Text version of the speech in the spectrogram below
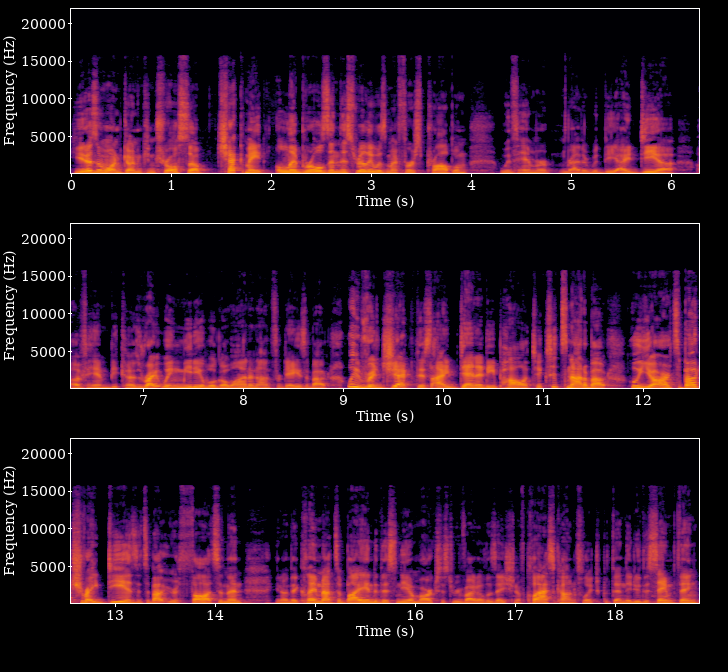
he doesn't want gun control. So checkmate liberals. And this really was my first problem with him, or rather with the idea of him, because right wing media will go on and on for days about, we reject this identity politics. It's not about who you are, it's about your ideas, it's about your thoughts. And then, you know, they claim not to buy into this neo Marxist revitalization of class conflict, but then they do the same thing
